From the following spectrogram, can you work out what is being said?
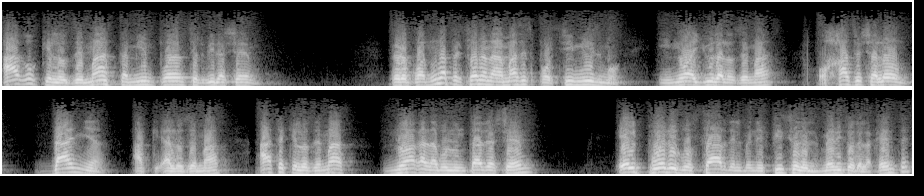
Hago que los demás también puedan servir a Hashem. Pero cuando una persona nada más es por sí mismo y no ayuda a los demás, o Hazu Shalom daña a, los demás, hace que los demás no hagan la voluntad de Hashem, ¿él puede gozar del beneficio del mérito de la gente?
